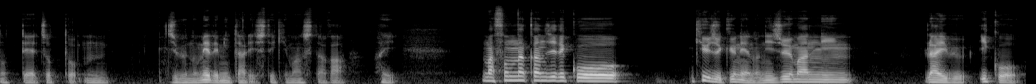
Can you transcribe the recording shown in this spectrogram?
乗ってちょっと、うん、自分の目で見たりしてきましたがはい。まあそんな感じでこう99年の20万人ライブ以降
